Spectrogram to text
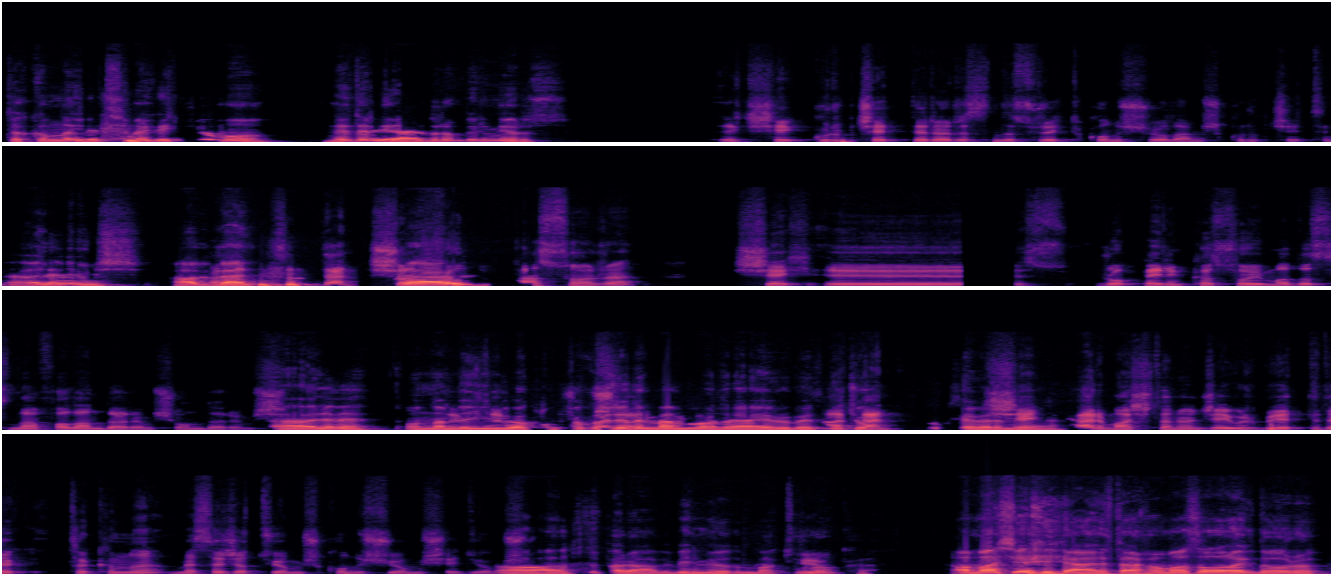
Takımla iletişime geçiyor mu? Nedir yani durum bilmiyoruz. E, Şey grup chatleri arasında sürekli konuşuyorlarmış grup chatinde. Ha, Öyle miymiş? Abi ben Zaten şampiyonluktan sonra şey e, Rob Pelinka soyunma odasından falan da aramış. Onu da aramış. ha, öyle mi? Ondan Tabii, bilgim yok. Çok özledim ben bu arada ya Bradley'i. Çok, çok severim şey, yani. her maçtan önce Bradley de takımına mesaj atıyormuş, konuşuyormuş, ediyormuş. Aa süper abi. Bilmiyordum bak bunu. Yok. Ama şey yani performans olarak doğru.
